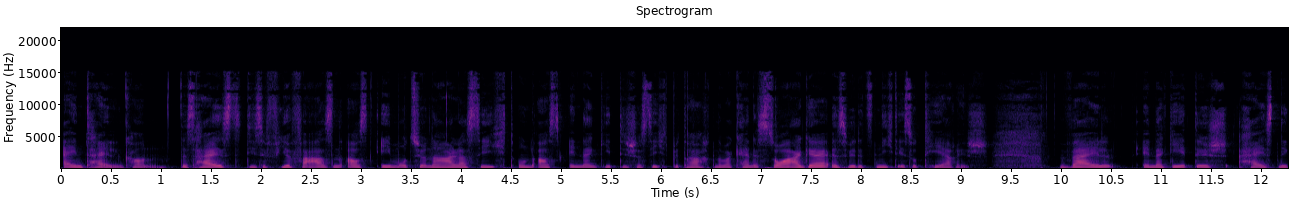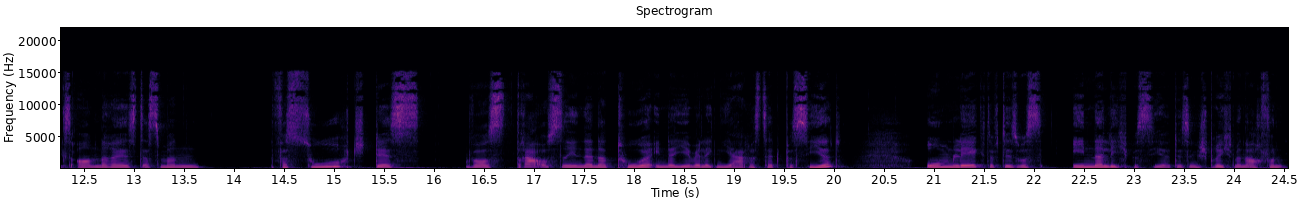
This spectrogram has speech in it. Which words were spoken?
einteilen kann. Das heißt, diese vier Phasen aus emotionaler Sicht und aus energetischer Sicht betrachten. Aber keine Sorge, es wird jetzt nicht esoterisch, weil energetisch heißt nichts anderes, dass man versucht, das was draußen in der Natur in der jeweiligen Jahreszeit passiert, umlegt auf das, was innerlich passiert. Deswegen spricht man auch von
